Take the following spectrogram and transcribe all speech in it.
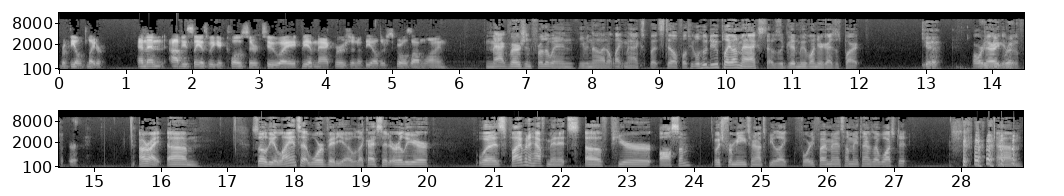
revealed later. And then, obviously, as we get closer to a via Mac version of the Elder Scrolls Online, Mac version for the win, even though I don't like Macs, but still, for people who do play on Macs, that was a good move on your guys' part. Yeah, already Very good move. there. All right. Um, so the Alliance at War video, like I said earlier, was five and a half minutes of pure awesome, which for me turned out to be like 45 minutes. How many times I watched it? um,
